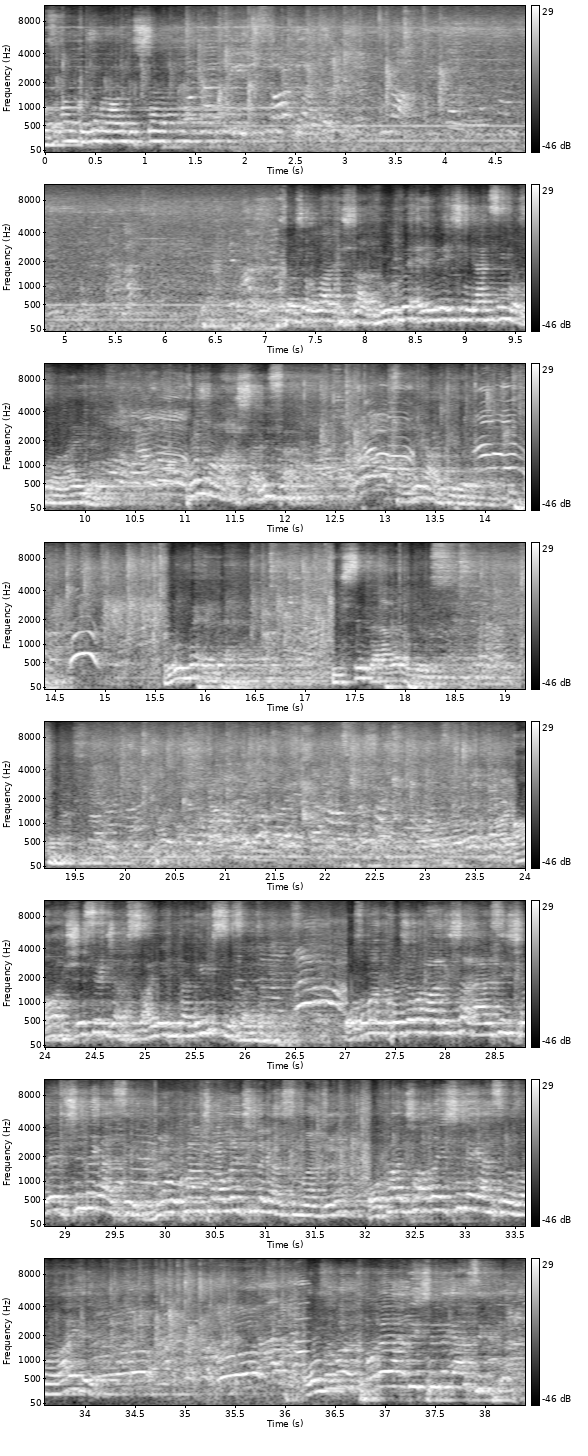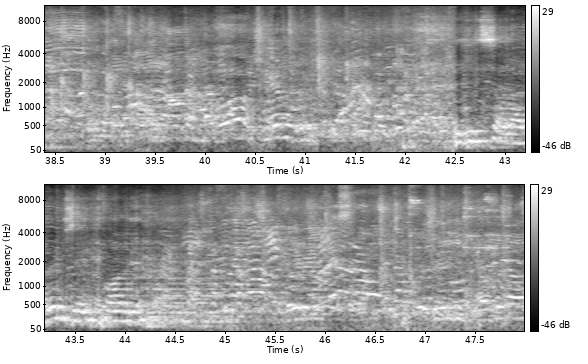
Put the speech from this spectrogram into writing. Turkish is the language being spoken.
O zaman kocaman alkışlar. Kocaman alkışlar. Ruh ve Emre için gelsin mi o zaman? Haydi. Kocaman alkışlar lütfen. Sahneye ediyorum. Ruh ve Emre. İkisini beraber alıyoruz. Aa bir şey söyleyeceğim. Siz aynı ekipten değil misiniz zaten? O zaman kocaman alkışlar Ersin Şeref için de gelsin. Ve Okan Çağla için de gelsin bence. Okan Çağla için de gelsin o zaman haydi. O zaman Koray abi için de gelsin. İkinci çalarda bir şey puan diye. Şey gibi.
